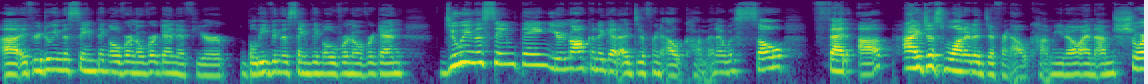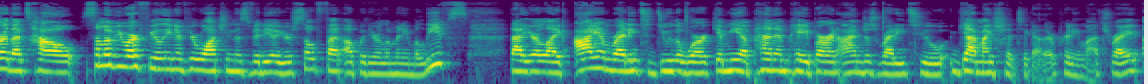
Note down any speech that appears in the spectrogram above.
Uh, if you're doing the same thing over and over again, if you're believing the same thing over and over again, doing the same thing, you're not going to get a different outcome. And I was so fed up. I just wanted a different outcome, you know, and I'm sure that's how some of you are feeling if you're watching this video. You're so fed up with your limiting beliefs that you're like, I am ready to do the work. Give me a pen and paper and I'm just ready to get my shit together, pretty much, right?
